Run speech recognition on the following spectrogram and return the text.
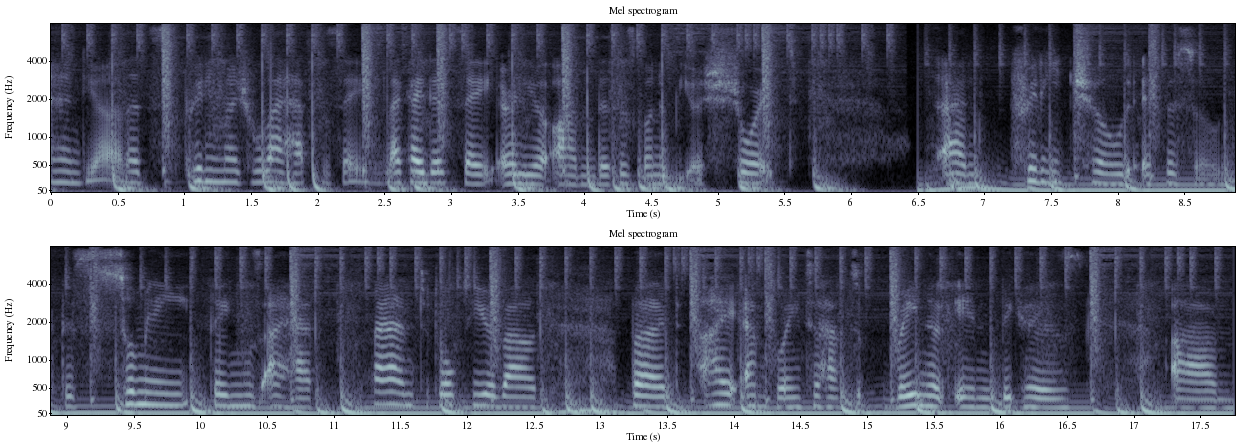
and yeah, that's pretty much all I have to say. Like I did say earlier on, this is going to be a short and pretty chilled episode. There's so many things I have planned to talk to you about, but I am going to have to rein it in because um,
